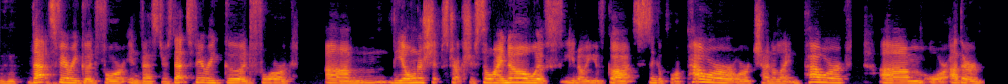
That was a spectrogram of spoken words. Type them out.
mm-hmm. that's very good for investors. That's very good for um, the ownership structure. So I know if you know you've got Singapore Power or China Light and Power um, or other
